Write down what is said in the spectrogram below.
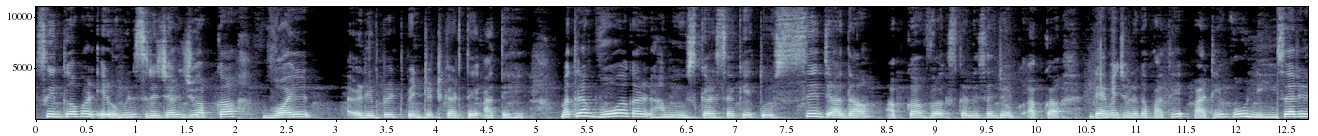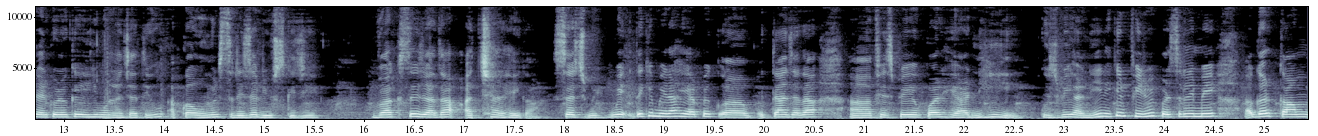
स्किन के ऊपर एयर वुमेंस रिज़ल्ट जो आपका वॉयल रिपीट प्रिंटेड करते, आते हैं। मतलब वो अगर हम यूज़ कर सके तो उससे ज़्यादा आपका वर्क्स करने से जो आपका डैमेज होने का पार्ट है पार्ट है वो नहीं। सारे लड़कों को यही बोलना चाहती हूँ, आपका वुमेंस रिज़ल्ट यूज़ कीजिए। वर्क से ज़्यादा अच्छा रहेगा, सच में। मैं, देखिए, मेरा हेयर पे इतना ज़्यादा फेस पे ऊपर हेयर नहीं है, कुछ भी हेयर नहीं है, लेकिन फिर भी पर्सनली में अगर काम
